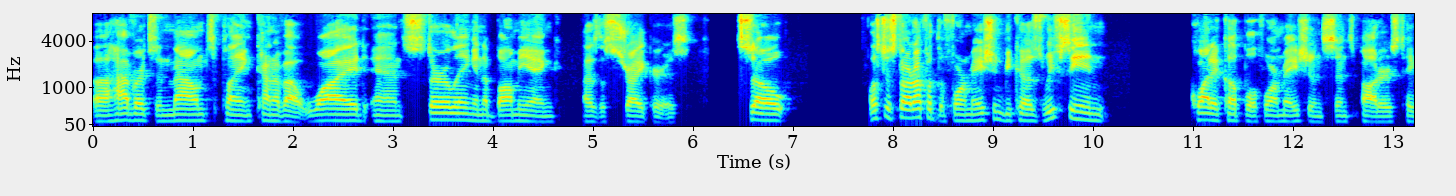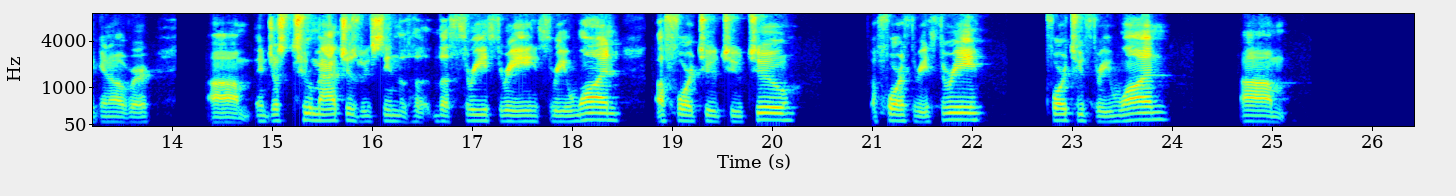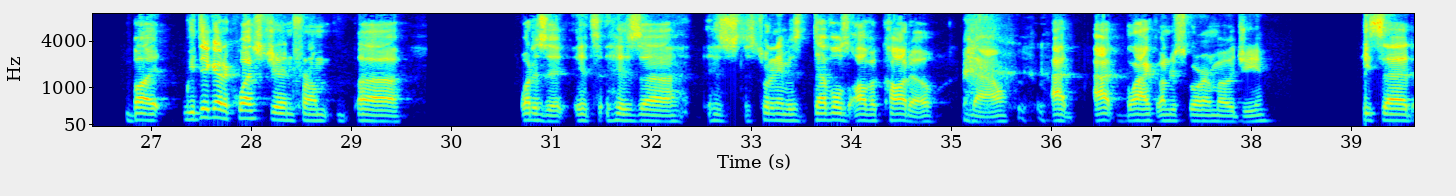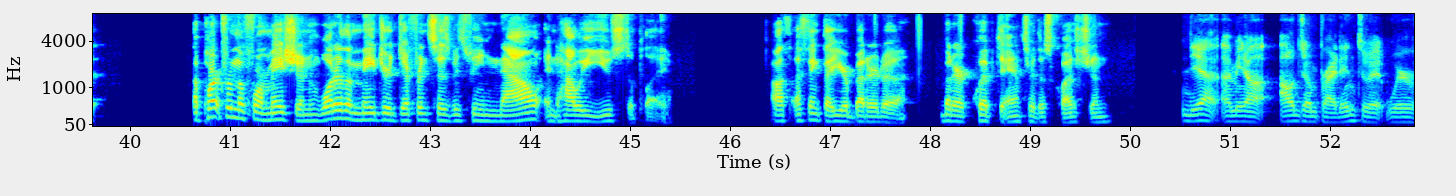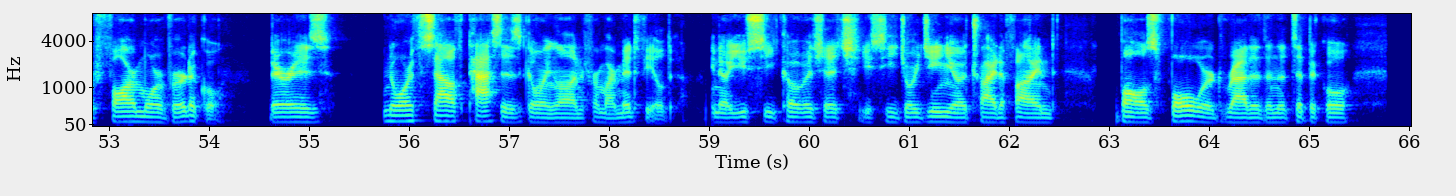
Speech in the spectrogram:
Uh, Havertz and Mount playing kind of out wide, and Sterling and Aubameyang as the strikers. So let's just start off with the formation because we've seen quite a couple formations since Potter's taken over. Um, in just two matches, we've seen the the three three three one, a four two two two, a four three three, four two three one. Um, but we did get a question from uh, what is it? It's his uh his, his Twitter name is Devil's Avocado now at at black underscore emoji. He said, apart from the formation, what are the major differences between now and how he used to play? I, th- I think that you're better to better equipped to answer this question. Yeah, I mean, I'll, I'll jump right into it. We're far more vertical. There is north south passes going on from our midfield. You know, you see Kovacic, you see Jorginho try to find balls forward rather than the typical,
